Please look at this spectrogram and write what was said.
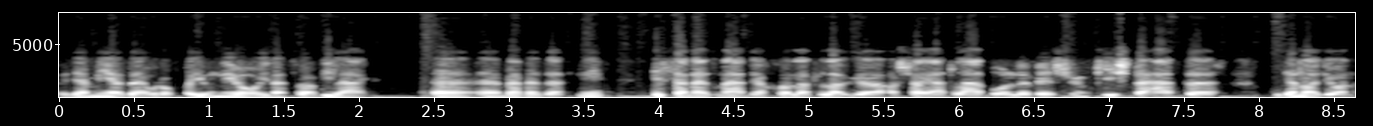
ugye mi az Európai Unió, illetve a világ bevezetni, hiszen ez már gyakorlatilag a saját lából lövésünk is, tehát ugye nagyon,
